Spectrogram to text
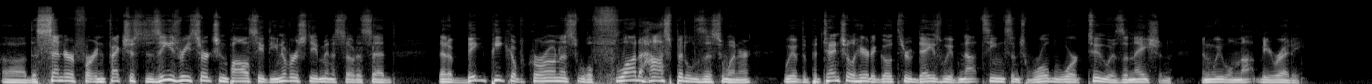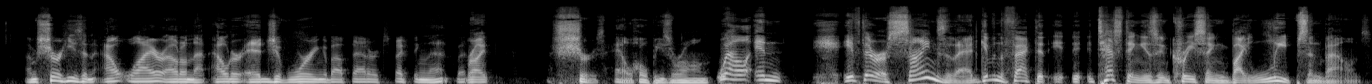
uh, the Center for Infectious Disease Research and Policy at the University of Minnesota, said that a big peak of coronas will flood hospitals this winter. We have the potential here to go through days we have not seen since World War II as a nation, and we will not be ready. I'm sure he's an outlier out on that outer edge of worrying about that or expecting that, but right. sure as hell hope he's wrong. Well, and if there are signs of that, given the fact that it, it- testing is increasing by leaps and bounds,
